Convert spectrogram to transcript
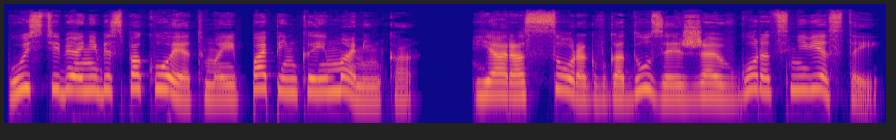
Пусть тебя не беспокоят мои папенька и маменька. Я раз сорок в году заезжаю в город с невестой.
